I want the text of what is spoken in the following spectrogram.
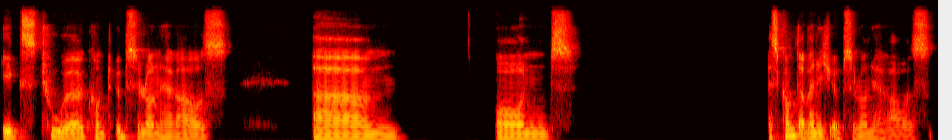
X tue, kommt Y heraus. Ähm, und es kommt aber nicht Y heraus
